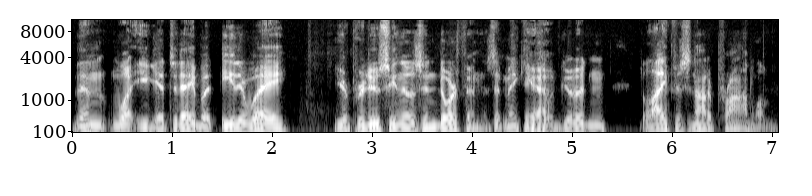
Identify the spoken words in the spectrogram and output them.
than what you get today but either way you're producing those endorphins that make you Yeah. feel good and life is not a problem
